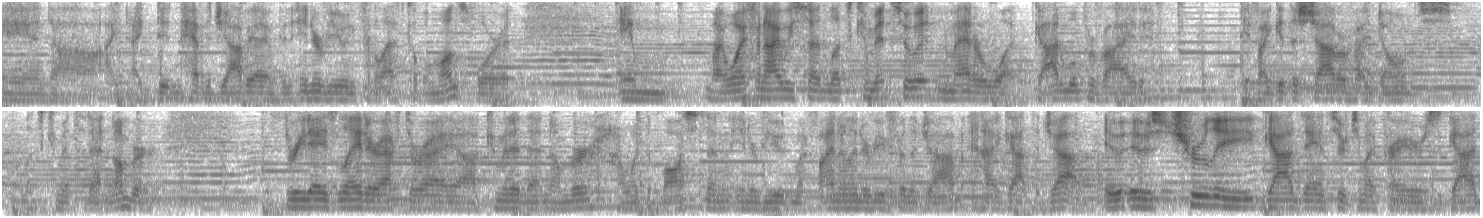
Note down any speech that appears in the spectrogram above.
And uh, I, I didn't have the job yet. I've been interviewing for the last couple months for it. And my wife and I, we said, let's commit to it no matter what. God will provide. If I get this job or if I don't, let's commit to that number. Three days later, after I uh, committed that number, I went to Boston, interviewed my final interview for the job, and I got the job. It, it was truly God's answer to my prayers. God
